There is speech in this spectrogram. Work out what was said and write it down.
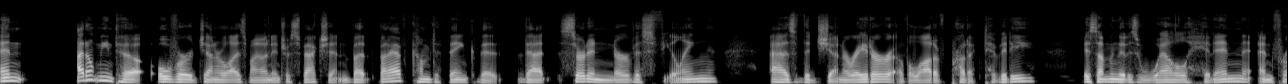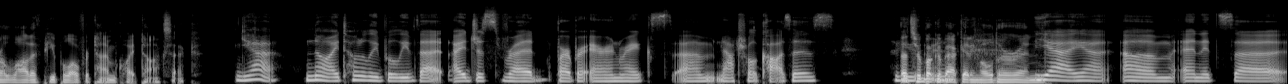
And I don't mean to overgeneralize my own introspection, but but I have come to think that that certain nervous feeling as the generator of a lot of productivity is something that is well hidden and for a lot of people over time quite toxic. Yeah. No, I totally believe that. I just read Barbara Ehrenreich's um, Natural Causes. Have That's her book it? about getting older and Yeah, yeah. Um, and it's uh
